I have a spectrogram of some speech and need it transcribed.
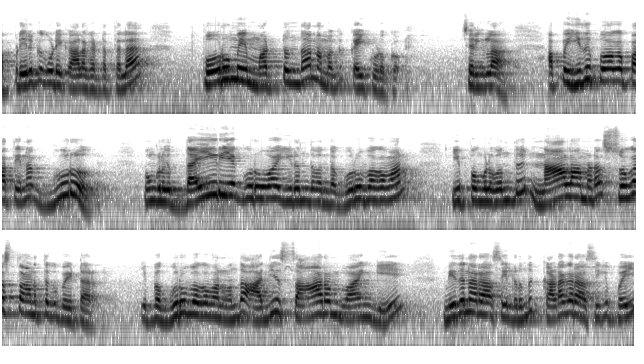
அப்படி இருக்கக்கூடிய காலகட்டத்தில் பொறுமை மட்டும்தான் நமக்கு கை கொடுக்கும். சரிங்களா? அப்போ இது போக பார்த்தீங்கன்னா குரு உங்களுக்கு தைரிய குருவாக இருந்து வந்த குரு பகவான் இப்போ உங்களுக்கு வந்து நாலாம் இடம் சுகஸ்தானத்துக்கு போயிட்டார். இப்போ குரு பகவான் வந்து அதிசாரம் வாங்கி மிதன ராசியிலிருந்து கடக ராசிக்கு போய்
